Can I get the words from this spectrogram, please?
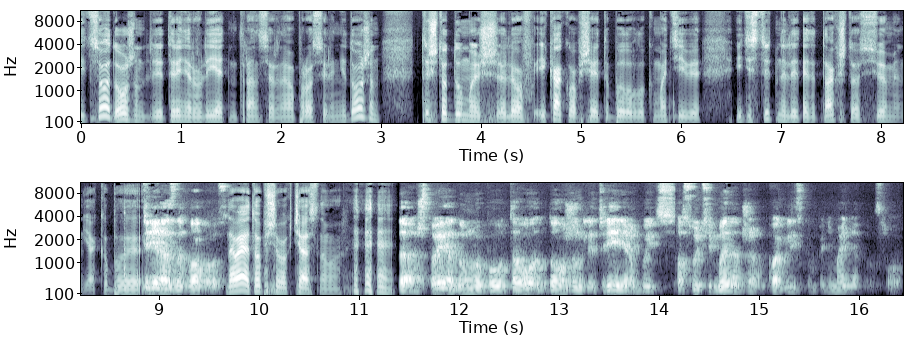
яйцо. Должен ли тренер влиять на трансферный вопрос или не должен? Ты что думаешь, Лев? И как вообще это было в «Локомотиве»? И действительно ли это так, что Семин якобы... Три разных вопроса. Давай от общего к частному. Да, что я думаю по поводу того, должен ли тренер быть, по сути, менеджером в английском понимании этого слова.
